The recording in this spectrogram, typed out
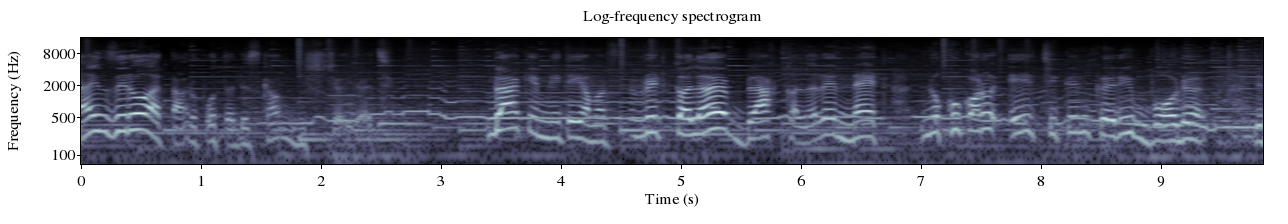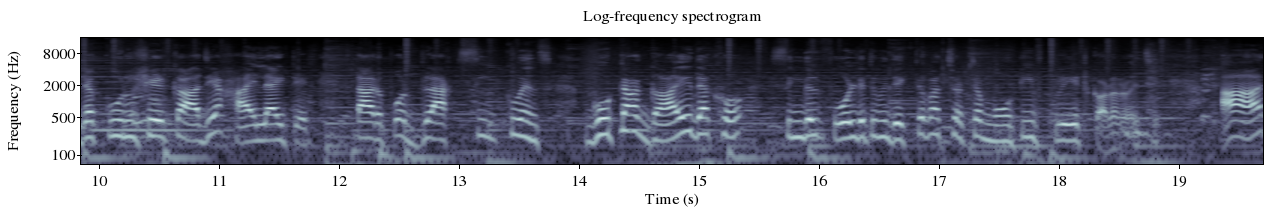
nine zero আর তার উপর তো ডিসকাউন্ট নিশ্চয়ই রয়েছে। ব্ল্যাক এমনিতেই আমার ফেভারিট কালার ব্ল্যাক কালারের নেট লক্ষ্য করো, এই চিকেন কারি বর্ডার যেটা কুরুষের কাজে হাইলাইটেড তার উপর ব্ল্যাক সিকোয়েন্স গোটা গায়ে দেখো সিঙ্গেল ফোল্ডে তুমি দেখতে পাচ্ছ একটা মোটিভ ক্রিয়েট করা রয়েছে। আর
